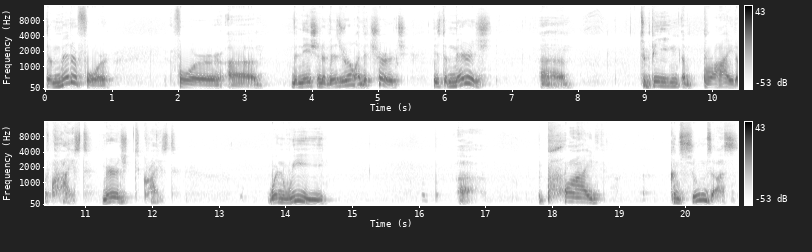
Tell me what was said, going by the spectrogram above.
the metaphor for uh, the nation of Israel and the church is the marriage uh, to being a bride of Christ, marriage to Christ when we uh, the pride consumes us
